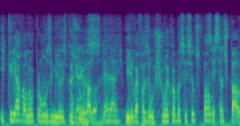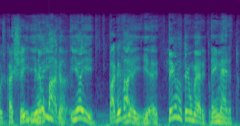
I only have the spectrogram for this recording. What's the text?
e criar valor para 11 milhões de pessoas. Agrega valor, verdade. E ele vai fazer um show e cobra 600 pau. 600 pau de cachê e, e aí, paga. Cara, e aí? Paga e vai. E aí? E tem ou não tem o mérito? Tem mérito.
